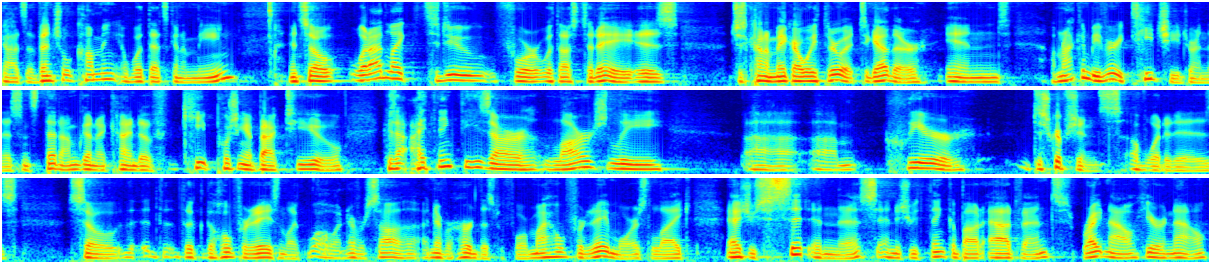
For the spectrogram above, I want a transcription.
God's eventual coming and what that's going to mean. And so, what I'd like to do for with us today is just kind of make our way through it together. And I'm not going to be very teachy during this. Instead, I'm going to kind of keep pushing it back to you because I think these are largely uh, um, clear descriptions of what it is. So the, the, the, hope for today isn't like, whoa, I never saw, I never heard this before. My hope for today more is like, as you sit in this and as you think about Advent, right now, here and now,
